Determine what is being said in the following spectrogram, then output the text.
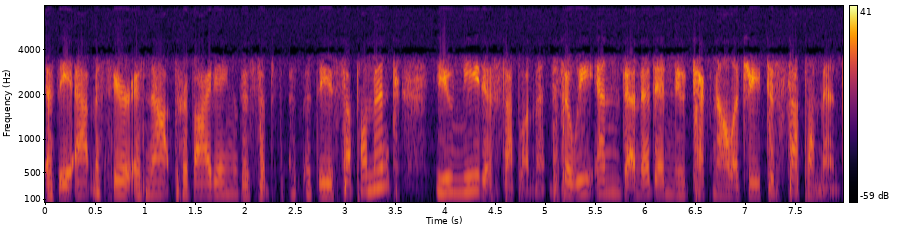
If the atmosphere is not providing the, the supplement, you need a supplement. So we invented a new technology to supplement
